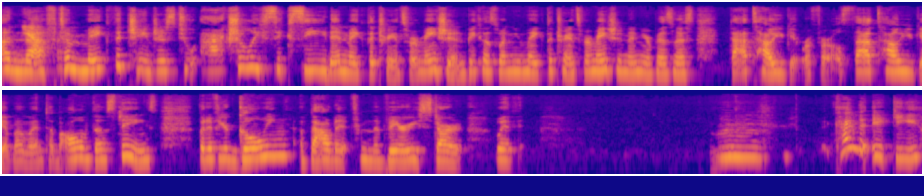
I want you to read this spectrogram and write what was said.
enough Yeah. to make the changes to actually succeed and make the transformation because when you make the transformation in your business that's how you get referrals that's how you get momentum all of those things but if you're going about it from the very start with mm, kind of icky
